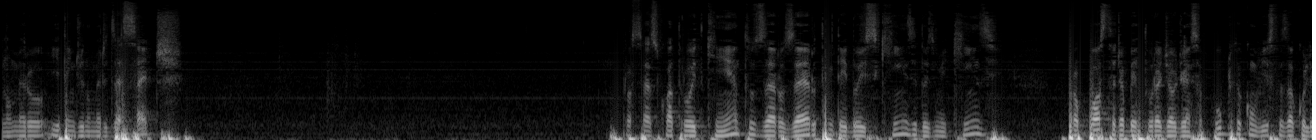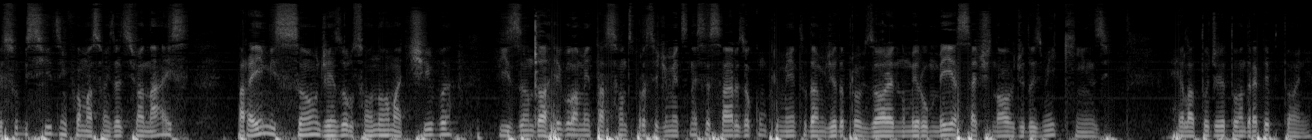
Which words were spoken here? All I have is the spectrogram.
Número, item de número 17. Processo 48.500.00.3215.2015. Proposta de abertura de audiência pública com vistas a colher subsídios e informações adicionais para emissão de resolução normativa visando a regulamentação dos procedimentos necessários ao cumprimento da medida provisória número 679 de 2015. Relator diretor André Peptoni.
